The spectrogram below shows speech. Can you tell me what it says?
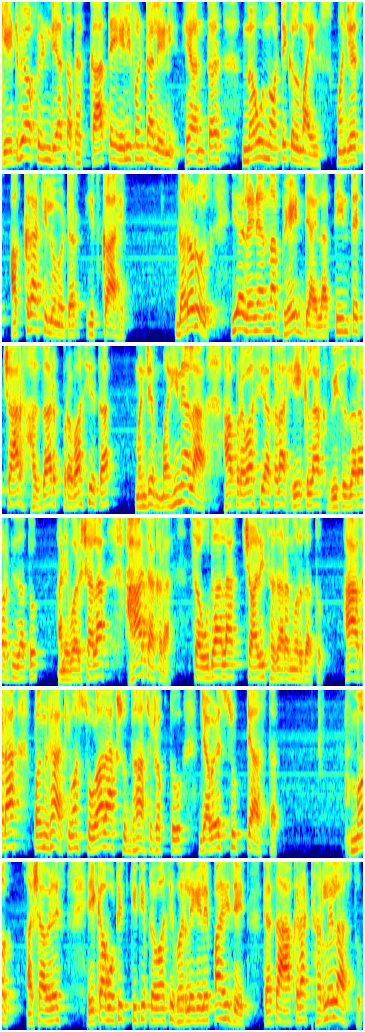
गेटवे ऑफ इंडियाचा धक्का ते एलिफंटा लेणी हे अंतर नऊ नॉटिकल माइल्स म्हणजेच अकरा किलोमीटर इतकं आहे. दररोज या लेण्यांना भेट द्यायला तीन ते चार हजार प्रवासी येतात. म्हणजे महिन्याला हा प्रवासी आकडा एक लाख वीस हजारावरती जातो आणि वर्षाला हाच आकडा चौदा लाख चाळीस हजारांवर जातो. हा आकडा पंधरा किंवा सोळा लाख सुद्धा असू शकतो ज्यावेळेस सुट्ट्या असतात. मग अशा वेळेस एका बोटीत किती प्रवासी भरले गेले पाहिजेत त्याचा आकडा ठरलेला असतो.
